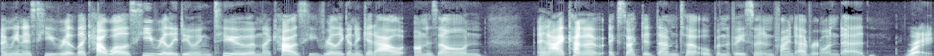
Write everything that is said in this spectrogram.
I mean, is he re- like how well is he really doing too, and like how is he really gonna get out on his own? And I kind of expected them to open the basement and find everyone dead. Right,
